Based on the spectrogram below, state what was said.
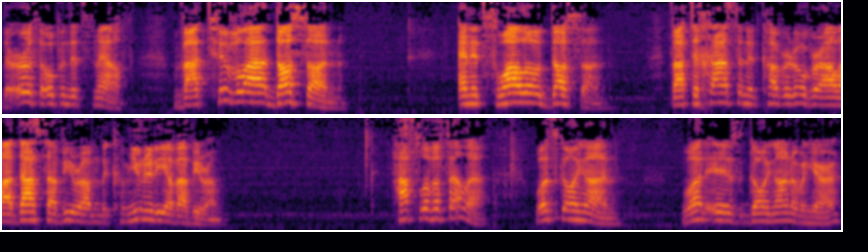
The earth opened its mouth. Vativla Dasan. And it swallowed Dasan. Vatechas and it covered over Al Adas Aviram, the community of Aviram. Hafla Vafela. What's going on? What is going on over here?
